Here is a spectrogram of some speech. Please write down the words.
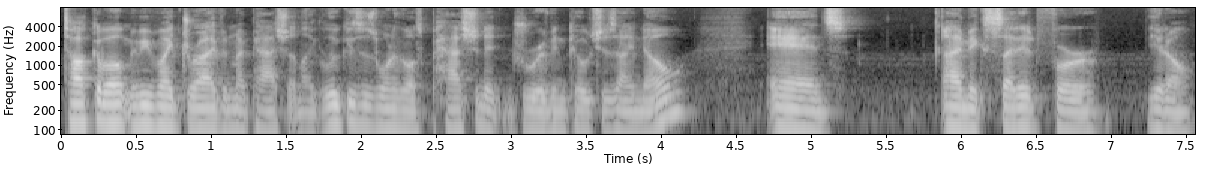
talk about maybe my drive and my passion. Like Lucas is one of the most passionate, driven coaches I know, and I'm excited for you know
